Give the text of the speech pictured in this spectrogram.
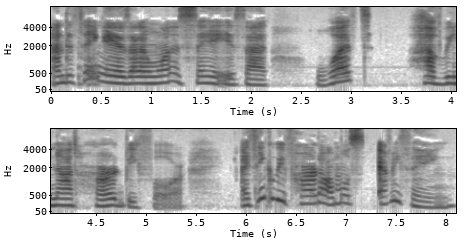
And the thing is that I want to say is that what have we not heard before? I think we've heard almost everything.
